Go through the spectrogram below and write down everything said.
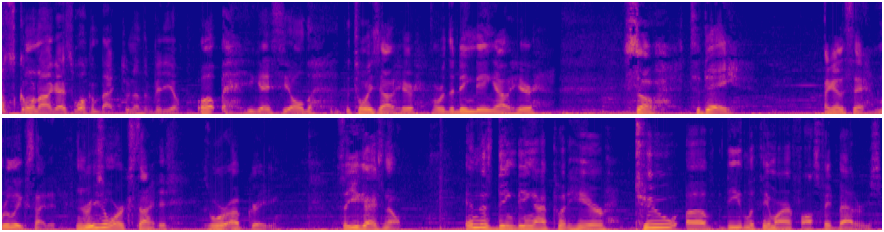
What's going on guys? Welcome back to another video. Well, you guys see all the, the toys out here, or the ding ding out here. So, today, I gotta say, I'm really excited. The reason we're excited is we're upgrading. So you guys know, in this ding ding I put here two of the lithium iron phosphate batteries.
